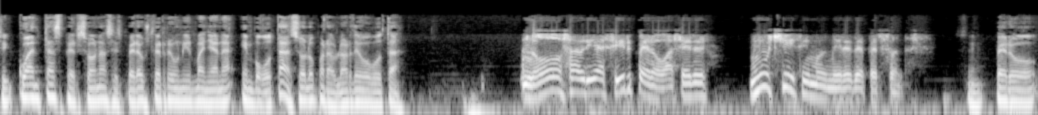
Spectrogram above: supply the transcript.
Sí, ¿Cuántas personas espera usted reunir mañana en Bogotá, solo para hablar de Bogotá? No sabría decir, pero va a ser muchísimos miles de personas. Sí, pero,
